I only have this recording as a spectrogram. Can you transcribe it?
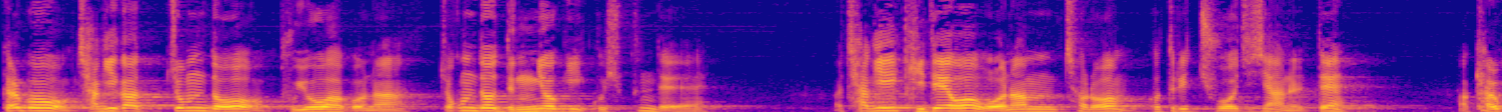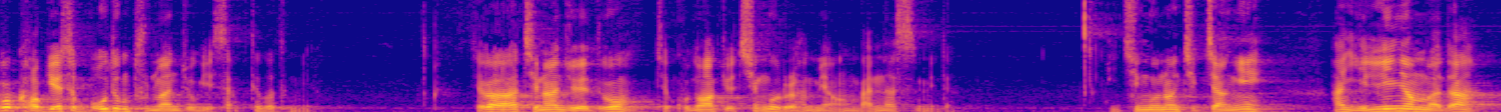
결국 자기가 좀 더 부여하거나 조금 더 능력이 있고 싶은데 자기 기대와 원함처럼 그것들이 주어지지 않을 때 결국 거기에서 모든 불만족이 싹 트거든요. 제가 지난주에도 제 고등학교 친구를 한 명 만났습니다. 이 친구는 직장이 한 1, 2년마다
